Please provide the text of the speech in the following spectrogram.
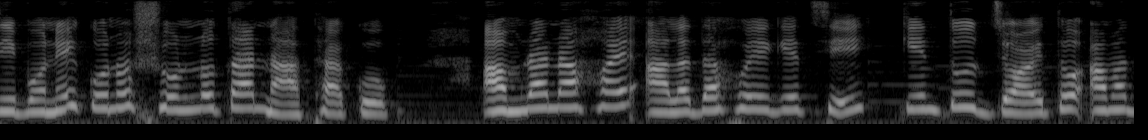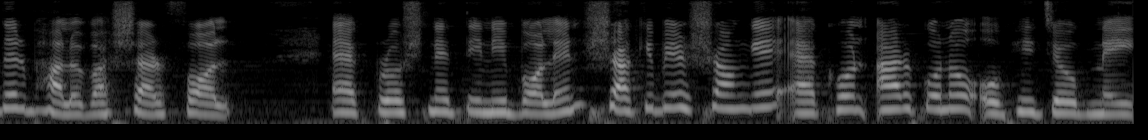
জীবনে কোনো শূন্যতা না থাকুক। আমরা না হয় আলাদা হয়ে গেছি, কিন্তু জয় তো আমাদের ভালোবাসার ফল। এক প্রশ্নে তিনি বলেন, সাকিবের সঙ্গে এখন আর কোনো অভিযোগ নেই।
